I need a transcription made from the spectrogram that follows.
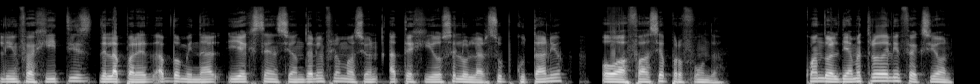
linfagitis de la pared abdominal y extensión de la inflamación a tejido celular subcutáneo o afasia profunda. Cuando el diámetro de la infección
